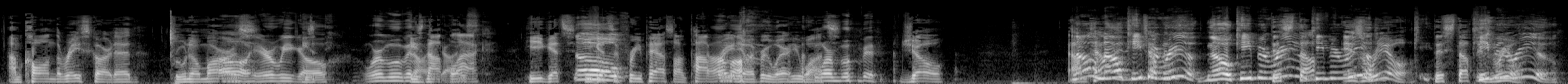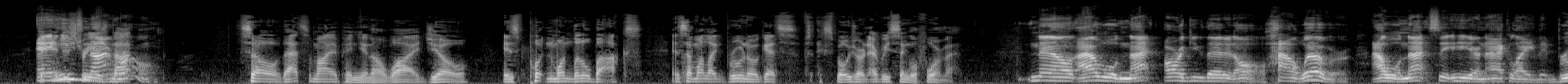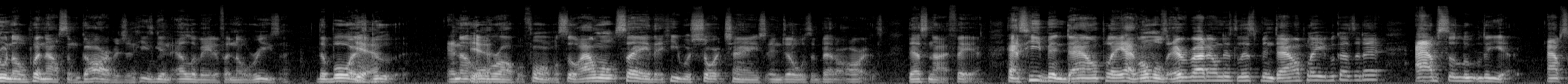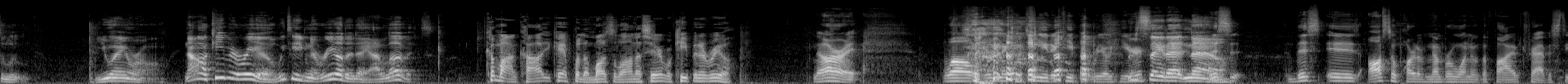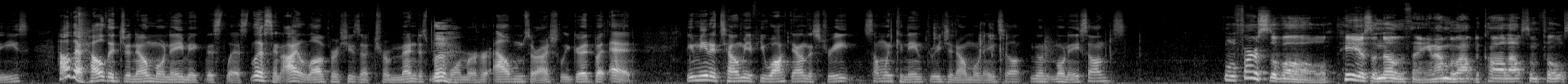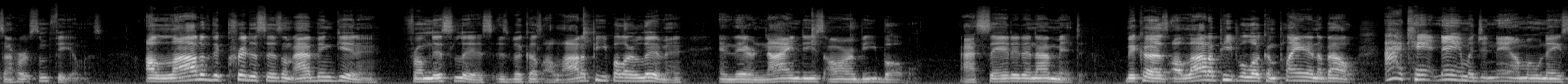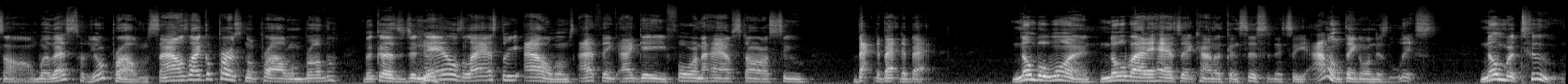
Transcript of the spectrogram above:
I'm calling the race card, Ed. Bruno Mars. Oh, here we go. We're moving He's on, not guys. black. He gets No. he gets a free pass on pop Come radio on. everywhere he wants. We're moving. Joe. I'm No, no, you, keep it real. No, keep it This real. stuff keep it real. This is real. Keep- This stuff Keep is it real. real. And he's industry is not, not- wrong. So that's my opinion on why Joe is put in one little box, and someone like Bruno gets exposure in every single format. Now, I will not argue that at all. However, I will not sit here and act like that Bruno putting out some garbage and he's getting elevated for no reason. The boy is Yeah. good and an Yeah. overall performer. So I won't say that he was shortchanged and Joe was a better artist. That's not fair. Has he been downplayed? Has almost everybody on this list been downplayed because of that? Absolutely, yeah. Absolutely. You ain't wrong. No, keep it real. We keeping it real today. I love it. Come on, Kyle. You can't put a muzzle on us here. We're keeping it real. All right. Well, we're going to continue to keep it real here. You say that now. This, this is also part of number one of the five travesties. How the hell did Janelle Monáe make this list? Listen, I love her. She's a tremendous performer. Her albums are actually good. But Ed, you mean to tell me if you walk down the street, someone can name three Janelle Monáe, so- Monáe songs? Well, first of all, here's another thing, and I'm about to call out some folks and hurt some feelings. A lot of the criticism I've been getting from this list is because a lot of people are living in their 90s R&B bubble. I said it and I meant it. Because a lot of people are complaining about, I can't name a Janelle Monáe song. Well, that's your problem. Sounds like a personal problem, brother. Because hmm. Janelle's last three albums, I think I gave four and a half stars to back to back to back number one, nobody has that kind of consistency. I don't think on this list. Number two,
